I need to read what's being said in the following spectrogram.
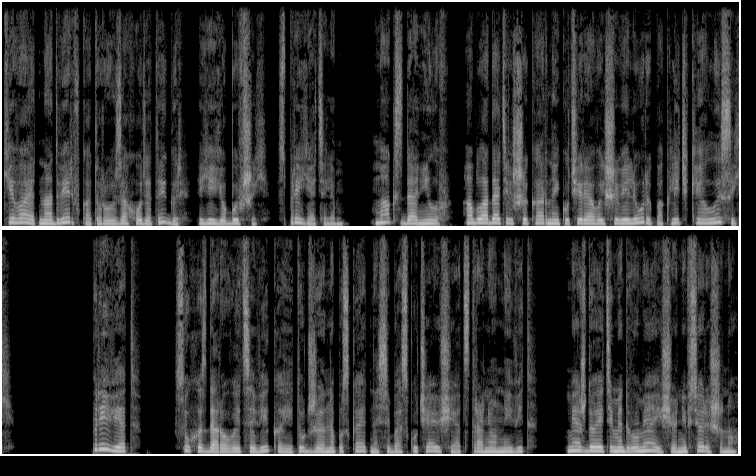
Кивает на дверь, в которую заходят Игорь, ее бывший, с приятелем. Макс Данилов, обладатель шикарной кучерявой шевелюры по кличке Лысый. «Привет», — сухо здоровается Вика и тут же напускает на себя скучающий отстраненный вид. Между этими двумя еще не все решено,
